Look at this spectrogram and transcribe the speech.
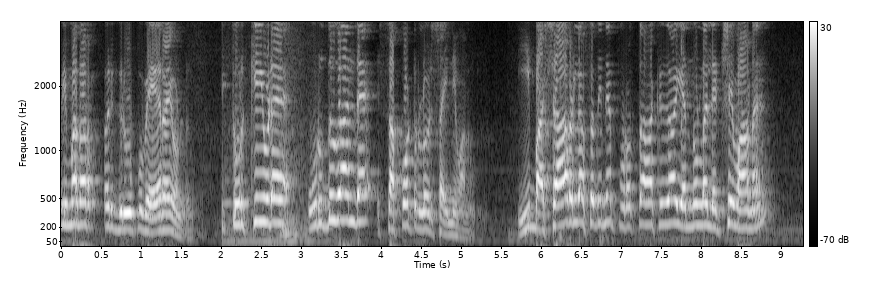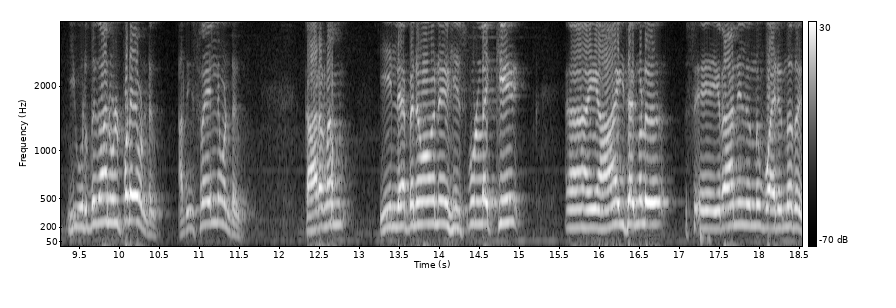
വിമതർ ഒരു ഗ്രൂപ്പ് വേറെയുണ്ട്. തുർക്കിയുടെ ഉർദുഗാന്റെ സപ്പോർട്ടുള്ള ഒരു സൈന്യമാണ്. ഈ ബഷാറുൽ അസദിനെ പുറത്താക്കുക എന്നുള്ള ലക്ഷ്യമാണ് ഈ ഉർദുഗാൻ ഉൾപ്പെടെയുണ്ട്. അത് ഇസ്രായേലിനുമുണ്ട്. കാരണം ഈ ലെബനോന് ഹിസ്ബുള്ളയ്ക്ക് ആയുധങ്ങൾ ഇറാനിൽ നിന്ന് വരുന്നത്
